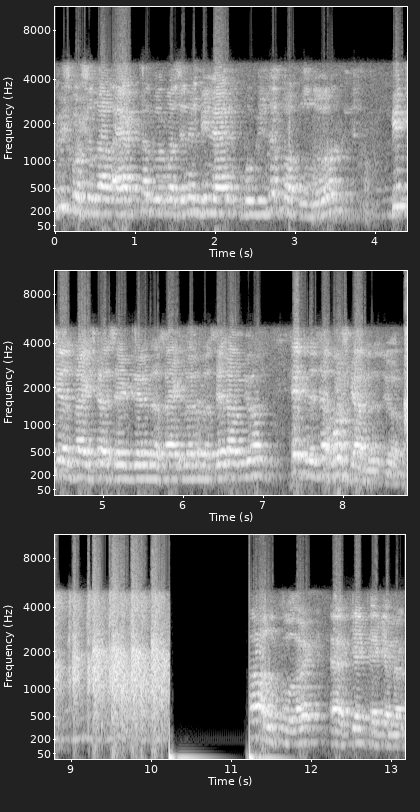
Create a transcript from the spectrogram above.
güç koşullar ayakta durmasını bilen bu güzel topluluğu bir kez daha işte sevgilerimle, saygılarımla selamlıyor. Hepinize hoş geldiniz diyorum. Sağlıklı olarak erkek egemen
